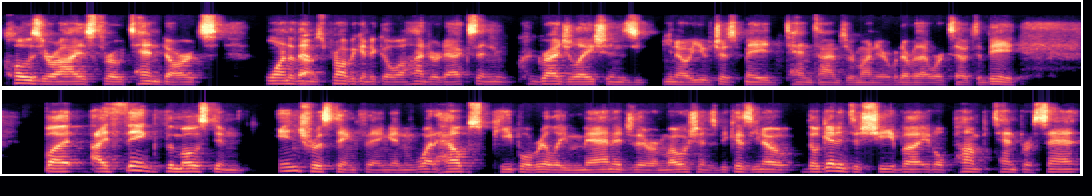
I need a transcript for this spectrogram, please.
close your eyes, throw 10 darts. One of them is probably going to go 100x and congratulations, you know, you've just made 10 times your money or whatever that works out to be. But I think the most in, interesting thing and what helps people really manage their emotions because you know they'll get into Shiba, it'll pump 10%,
